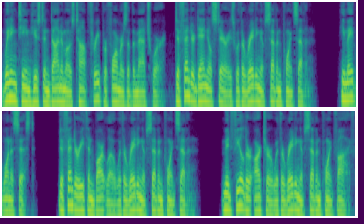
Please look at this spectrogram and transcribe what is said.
Winning team Houston Dynamo's top three performers of the match were defender Daniel Steres with a rating of 7.7. He made one assist. Defender Ethan Bartlow with a rating of 7.7. Midfielder Artur with a rating of 7.5.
